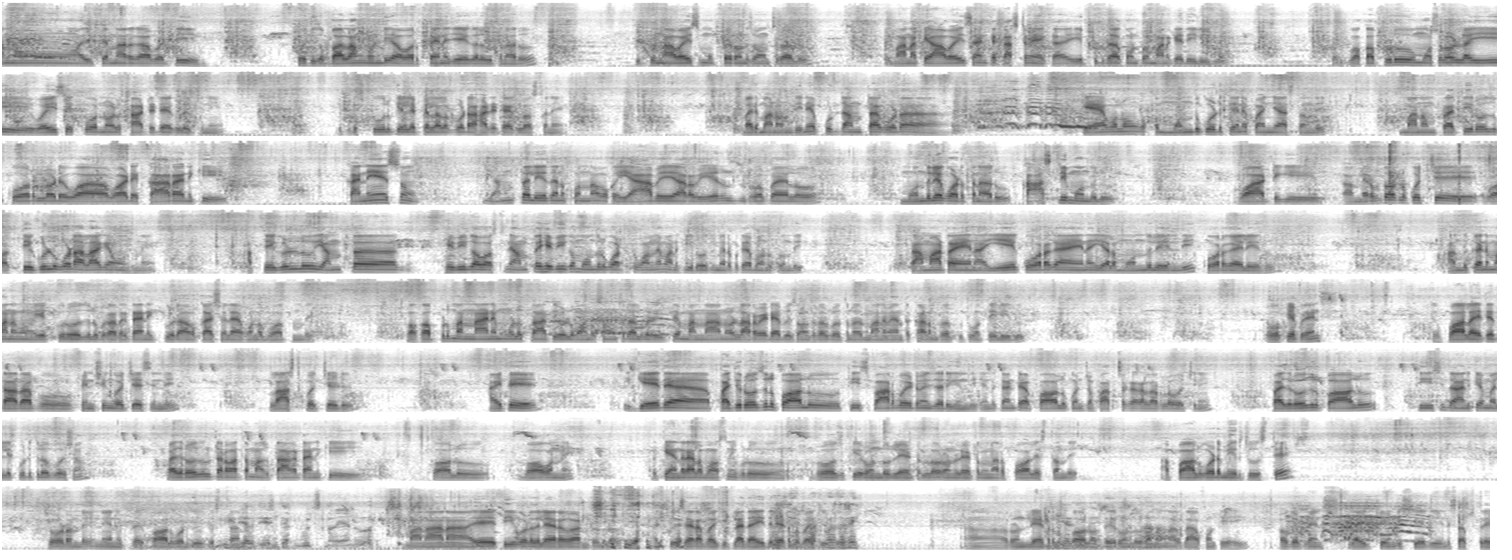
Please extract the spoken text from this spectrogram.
అది తిన్నారు కాబట్టి కొద్దిగా బలంగా ఉండి ఆ వర్క్ అయినా చేయగలుగుతున్నారు. ఇప్పుడు నా వయసు ముప్పై రెండు సంవత్సరాలు. మనకి ఆ వయసు అంటే కష్టమేక ఎప్పుడు దాకా ఉంటామో మనకే తెలియదు ఒకప్పుడు ముసలోళ్ళు అయ్యి వయసు ఎక్కువ ఉన్న వాళ్ళకి హార్ట్ అటాకులు వచ్చినాయి. ఇప్పుడు స్కూల్కి వెళ్ళే పిల్లలకు కూడా హార్ట్ అటాకులు వస్తున్నాయి. మరి మనం తినే ఫుడ్ అంతా కూడా కేవలం ఒక మందు కొడితేనే పనిచేస్తుంది మనం ప్రతిరోజు కూరలో వాడే వా వాడే కారానికి కనీసం ఎంత లేదనుకున్నా ఒక యాభై అరవై ఏళ్ళ రూపాయలు మందులే కొడుతున్నారు. కాస్ట్లీ మందులు. వాటికి ఆ మిరప తోటలకు వచ్చే తెగుళ్ళు కూడా అలాగే ఉంటున్నాయి. ఆ తెగుళ్ళు ఎంత హెవీగా వస్తున్నాయి అంత హెవీగా మందులు కొట్టడం వల్లనే మనకి ఈరోజు మిరపకాయ పండుతుంది. టమాటా అయినా ఏ కూరగాయ అయినా ఇలా మందు లేనిది కూరగాయ లేదు. అందుకని మనం ఎక్కువ రోజులు బ్రతకడానికి కూడా అవకాశం లేకుండా పోతుంది. ఒకప్పుడు మన నానమ్మళ్ళు తాతయ్యళ్ళు వంద సంవత్సరాలు బ్రతికితే మన నాన్న వాళ్ళు అరవై డెబ్బై సంవత్సరాలు బ్రతున్నారు మనం ఎంతకాలం బ్రతుకుతామో తెలియదు ఓకే ఫ్రెండ్స్ ఇక పాలు అయితే దాదాపు ఫినిషింగ్ వచ్చేసింది. లాస్ట్కి వచ్చాడు. అయితే ఈ గేదె పది రోజులు పాలు తీసి పారబోయటమే జరిగింది. ఎందుకంటే ఆ పాలు కొంచెం పచ్చ కలర్లో వచ్చినాయి. పది రోజులు పాలు తీసి దానికే మళ్ళీ కుడితిలో పోసాం. పది రోజుల తర్వాత మాకు తాగటానికి పాలు బాగున్నాయి. ఇప్పుడు కేంద్రాల మోసం ఇప్పుడు రోజుకి రెండు లీటర్లు రెండు లీటర్లన్నర పాలు ఇస్తుంది. ఆ పాలు కూడా మీరు చూస్తే చూడండి నేను ఇప్పుడు పాలు కూడా చూపిస్తాను. మా నాన్న ఏ తీయకూడదు లేరా అంటుండు. అది చూసారా బకెట్లో? అది ఐదు లీటర్ల బకెట్. రెండు లీటర్ల పాలు ఉంటాయి రెండు రెండున్నర దాకా ఉంటాయి. ఓకే ఫ్రెండ్స్ లైక్ చేయండి షేర్ చేయండి సబ్స్క్రైబ్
